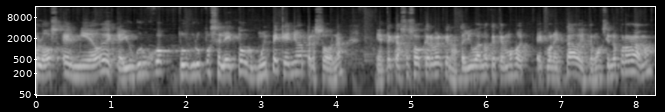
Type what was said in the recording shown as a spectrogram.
Plus el miedo de que hay un grupo, un grupo selecto muy pequeño de personas, en este caso Zuckerberg, que nos está ayudando a que estemos eh, conectados y estemos haciendo el programa,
